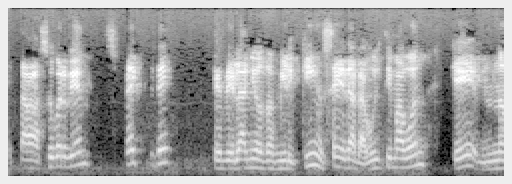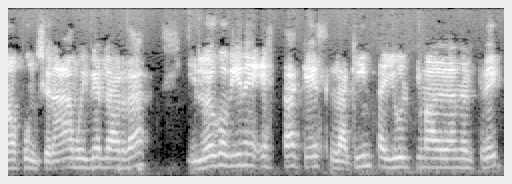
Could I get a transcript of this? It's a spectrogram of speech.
estaba súper bien. Spectre, que es del año 2015, era la última Bond, que no funcionaba muy bien, la verdad. Y luego viene esta, que es la quinta y última de Daniel Craig,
